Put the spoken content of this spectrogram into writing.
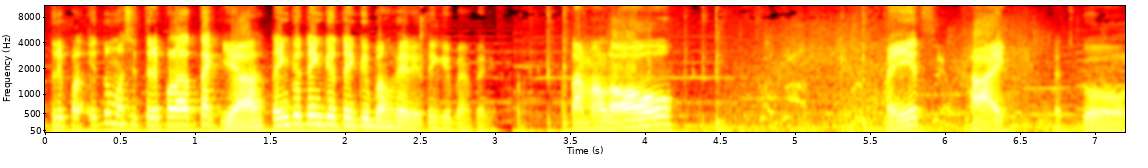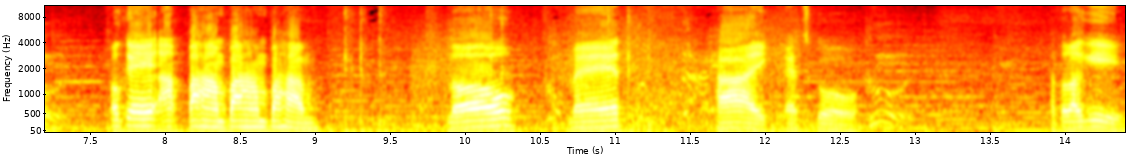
triple itu masih triple attack ya. Thank you thank you thank you Bang Ferry. Thank you Bang Ferry. Pertama low. Mid, high. Let's go. Oke, ah, paham paham paham. Low, mid, high. Let's go. Satu lagi.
